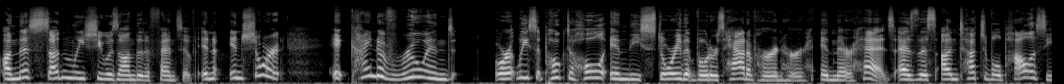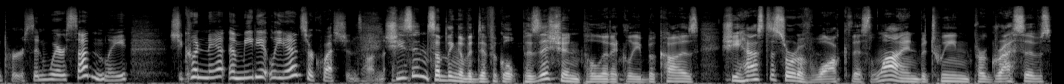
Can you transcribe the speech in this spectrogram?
on this, suddenly she was on the defensive. In in short, it kind of ruined or at least it poked a hole in the story that voters had of her in her in their heads as this untouchable policy person where suddenly she couldn't a- immediately answer questions on this. She's in something of a difficult position politically because she has to sort of walk this line between progressives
